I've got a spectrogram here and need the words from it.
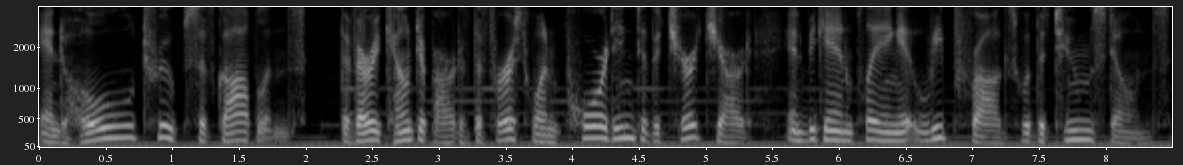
and whole troops of goblins, the very counterpart of the first one poured into the churchyard and began playing at leapfrogs with the tombstones,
